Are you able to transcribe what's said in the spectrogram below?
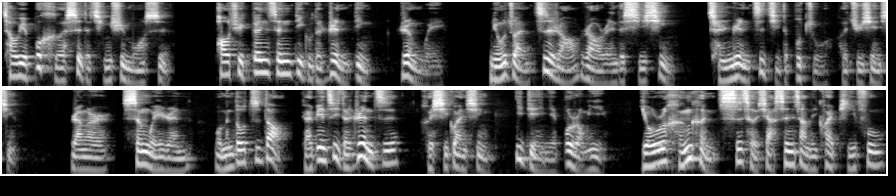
超越不合适的情绪模式，抛去根深蒂固的认定、认为，扭转自扰扰人的习性。承认自己的不足和局限性。然而，身为人，我们都知道，改变自己的认知和习惯性一点也不容易，犹如狠狠撕扯下身上的一块皮肤，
